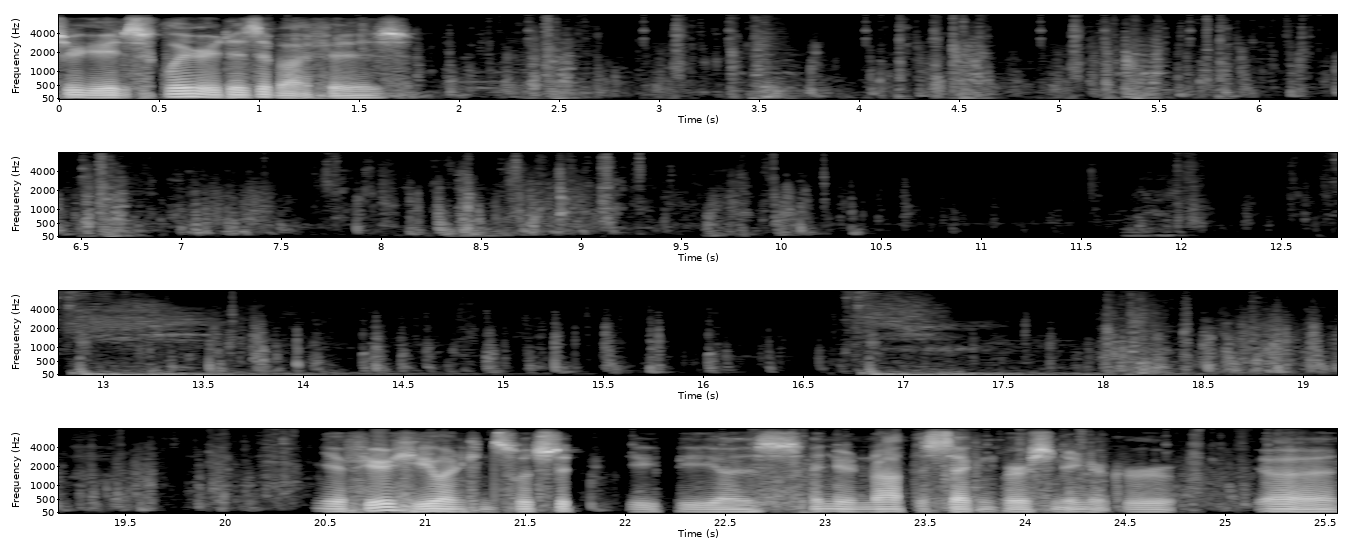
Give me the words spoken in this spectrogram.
Once your gate is clear, it is a buy. Yeah, if you're healer and can switch to DPS and you're not the second person in your group, uh,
